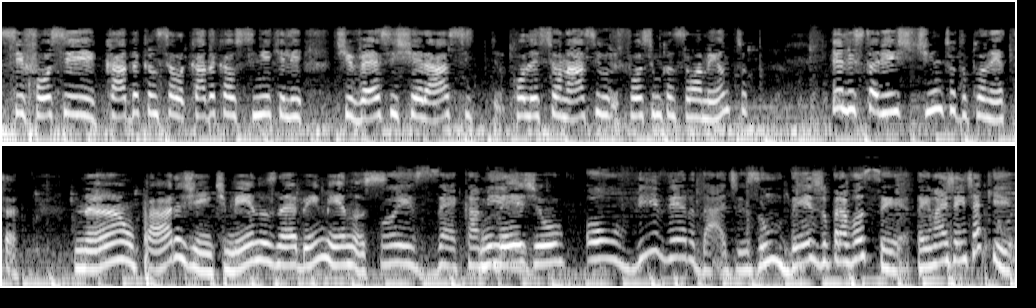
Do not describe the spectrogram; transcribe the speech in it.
Se fosse cada cancela, cada calcinha que ele tivesse, cheirasse, colecionasse, fosse um cancelamento, ele estaria extinto do planeta. Não, para, gente. Menos, né? Bem menos. Pois é, Camille. Um beijo. Ouvi verdades. Um beijo pra você. Tem mais gente aqui.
